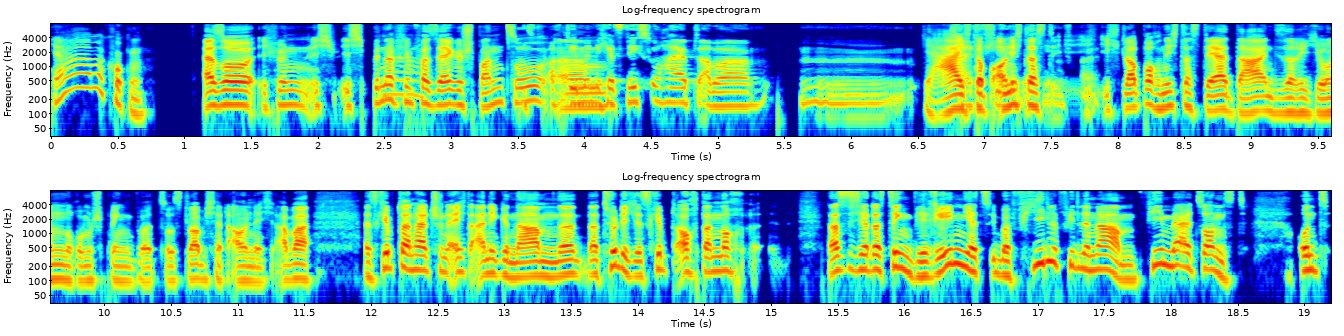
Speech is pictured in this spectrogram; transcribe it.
ja, mal gucken. Also ich bin, ich, ich bin auf jeden Ja. Fall sehr gespannt Also so. auf den bin ich ähm, jetzt nicht so hyped, aber mm, Ja, ich glaube auch nicht, dass ich glaube auch nicht, dass der da in dieser Region rumspringen wird. So, das glaube ich halt auch nicht. Aber es gibt dann halt schon echt einige Namen. Ne? Natürlich, es gibt auch dann noch, das ist ja das Ding, wir reden jetzt über viele, viele Namen, viel mehr als sonst. Und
